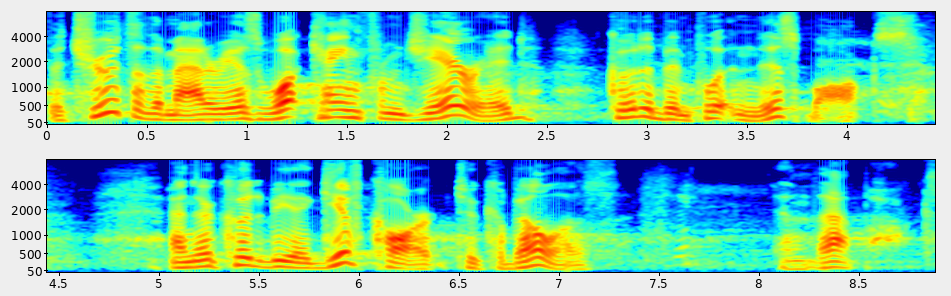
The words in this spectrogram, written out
The truth of the matter is, what came from Jared could have been put in this box, and there could be a gift card to Cabela's in that box.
